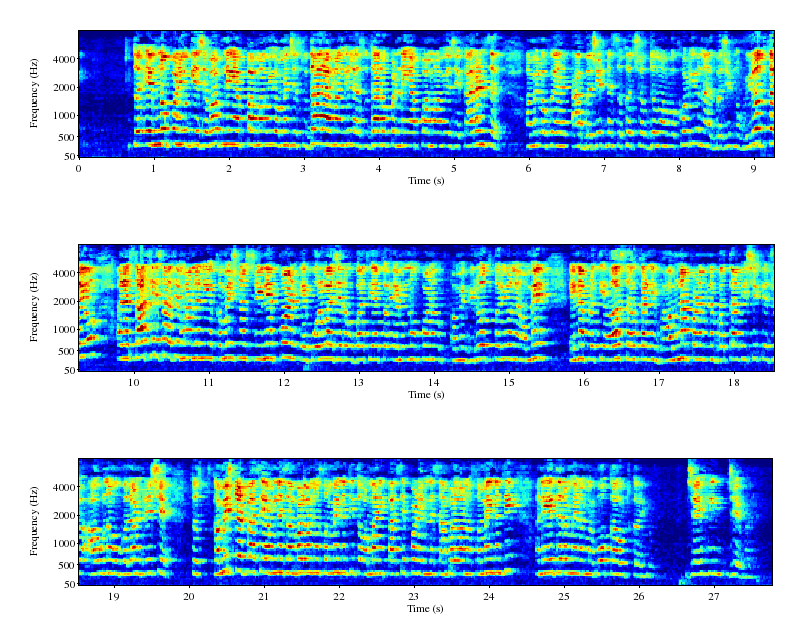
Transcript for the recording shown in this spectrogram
તો એમનો પણ યોગ્ય જવાબ નહીં આપવામાં આવ્યો. અમે જે સુધારા માંગેલા, સુધારો પણ નહીં આપવામાં આવ્યો. જે કારણસર અમે લોકોએ આ બજેટને સખત શબ્દોમાં વખોડ્યો અને આ બજેટનો વિરોધ કર્યો. અને સાથે સાથે માનનીય કમિશનર શ્રીને પણ એ બોલવા જ્યારે ઊભા થયા તો એમનો પણ અમે વિરોધ કર્યો અને અમે એના પ્રત્યે અસહકારની ભાવના પણ અમને બતાવી છે કે જો આવું નવું વલણ રહેશે તો કમિશનર પાસે અમને સાંભળવાનો સમય નથી, તો અમારી પાસે પણ એમને સાંભળવાનો સમય નથી. અને એ દરમિયાન અમે વોકઆઉટ કર્યું. જય હિન્દ, જય ભારત.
